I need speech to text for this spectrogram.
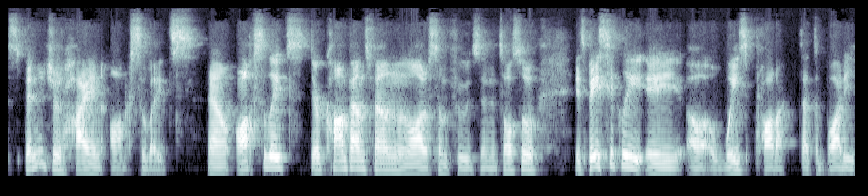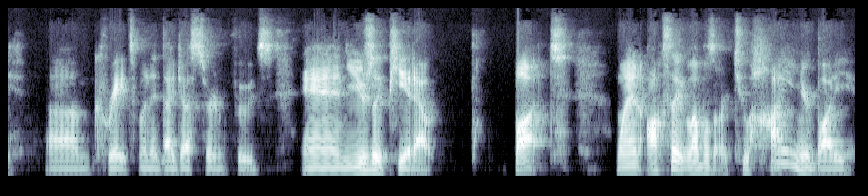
spinach are high in oxalates. Now, oxalates, they're compounds found in a lot of some foods, and it's also it's basically a, a waste product that the body um, creates when it digests certain foods, and you usually pee it out. But when oxalate levels are too high in your body,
